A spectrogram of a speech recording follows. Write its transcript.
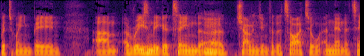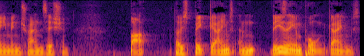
between being um, a reasonably good team that are challenging for the title and then a team in transition, but those big games and these are the important games.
